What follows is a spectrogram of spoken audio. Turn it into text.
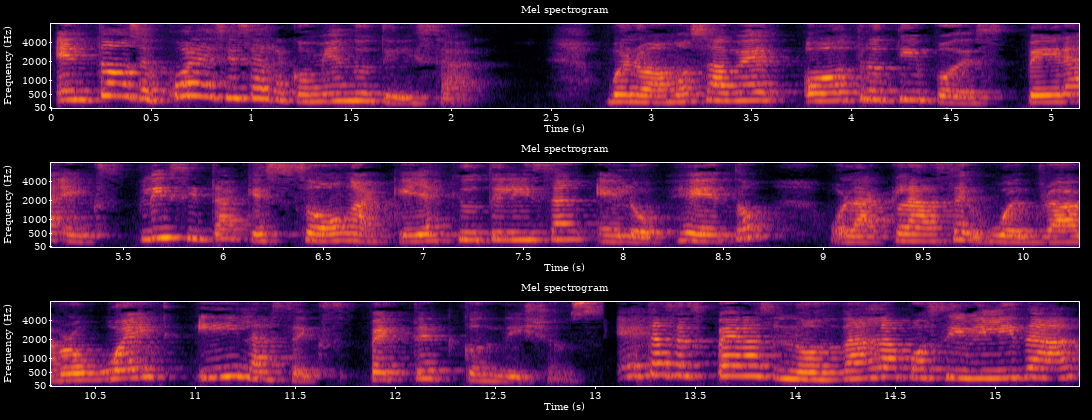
Entonces, ¿cuáles sí se recomienda utilizar? Bueno, vamos a ver otro tipo de espera explícita que son aquellas que utilizan el objeto o la clase WebDriverWait y las expected conditions. Estas esperas nos dan la posibilidad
